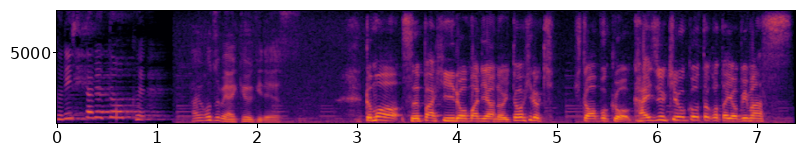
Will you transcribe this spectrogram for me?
クリスタルトーク。はい、穂積昭之です。どうもスーパーヒーローマニアの伊藤弘樹。人は僕を怪獣記憶男と呼びます。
